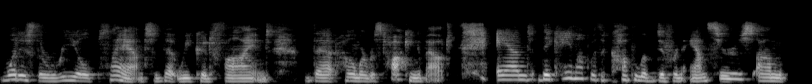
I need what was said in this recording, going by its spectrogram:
What is the real plant that we could find that Homer was talking about? And they came up with a couple of different answers. Um,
